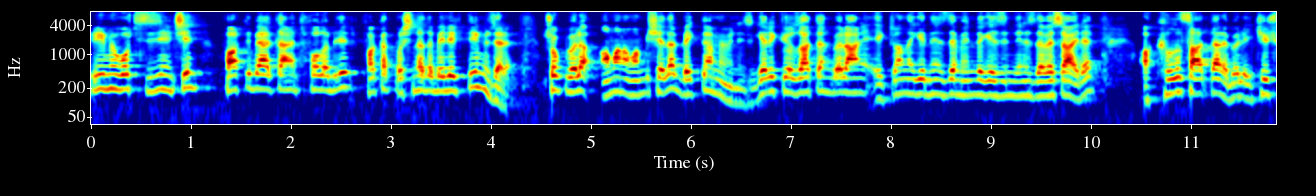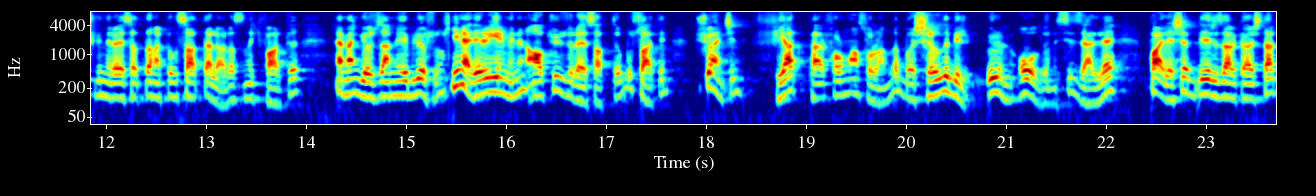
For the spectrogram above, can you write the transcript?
Realme Watch sizin için farklı bir alternatif olabilir. Fakat başında da belirttiğim üzere çok böyle aman aman bir şeyler beklememeniz gerekiyor. Zaten böyle hani ekrana girdiğinizde, menüde gezindiğinizde vesaire akıllı saatlerle böyle 2-3 bin liraya satılan akıllı saatlerle arasındaki farkı hemen gözlemleyebiliyorsunuz. Yine de Realme'nin 600 liraya sattığı bu saatin şu an için fiyat performans oranında başarılı bir ürün olduğunu sizlerle paylaşabiliriz arkadaşlar.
